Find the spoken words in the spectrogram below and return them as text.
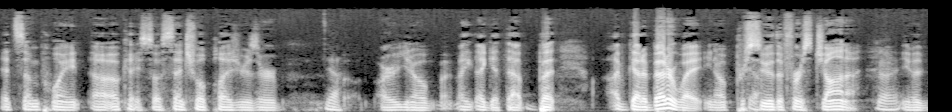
at some point, uh, okay, so sensual pleasures are, yeah. are you know, I, I get that, but I've got a better way, you know, pursue yeah. the first jhana, right. you know,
